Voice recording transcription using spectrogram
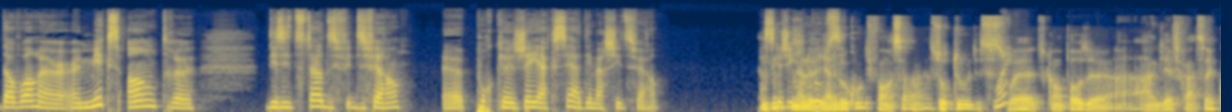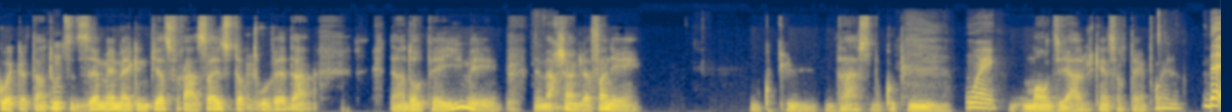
d'avoir un, un mix entre des éditeurs dif- différents euh, pour que j'aie accès à des marchés différents. Parce que Mhm. il, y en a, j'écris pas il y en a aussi. beaucoup qui font ça, hein. surtout si Ouais. soit tu composes euh, anglais-français, quoique tantôt Mhm. tu disais, même avec une pièce française, tu te retrouvais dans dans d'autres pays, mais le marché anglophone est beaucoup plus vaste, beaucoup plus Ouais. mondial jusqu'à un certain point. Là. Ben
